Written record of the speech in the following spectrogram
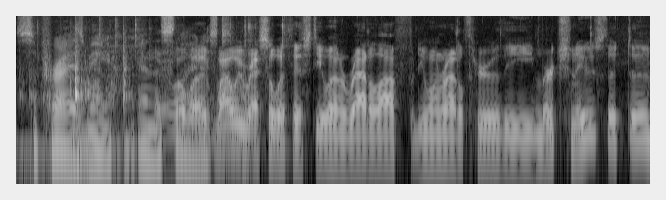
surprise me in the Well, while, slightest. while we wrestle with this, do you want to rattle off? Do you want to rattle through the merch news that? Uh,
